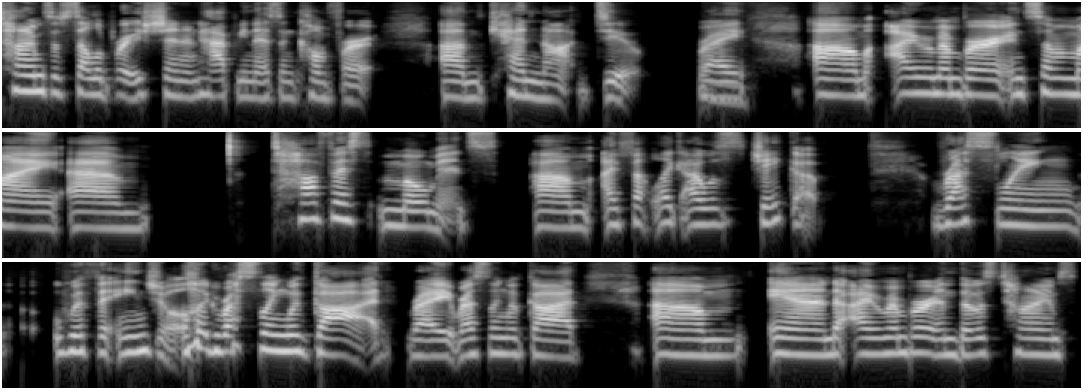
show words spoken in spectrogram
times of celebration and happiness and comfort um, cannot do. Right. Um, I remember in some of my um, toughest moments, um, I felt like I was Jacob wrestling with the angel, like wrestling with God, right? Wrestling with God. Um, and I remember in those times,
